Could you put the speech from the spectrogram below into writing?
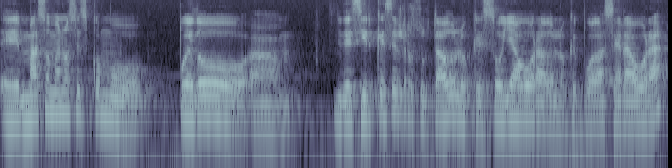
eh, más o menos es como puedo decir que es el resultado de lo que soy ahora, de lo que puedo hacer ahora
